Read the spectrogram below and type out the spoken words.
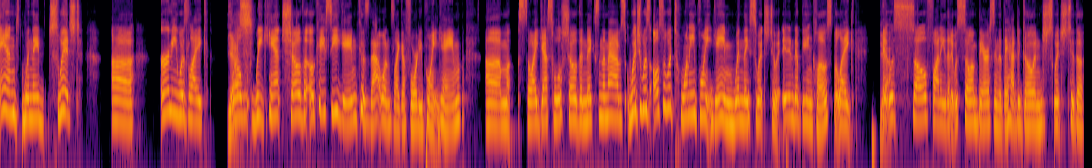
and when they switched, uh Ernie was like, yes Well, we can't show the OKC game because that one's like a 40 point game. Um, so I guess we'll show the Knicks and the Mavs, which was also a 20 point game when they switched to it. It ended up being close, but like Yeah. it was so funny that it was so embarrassing that they had to go and switch to the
